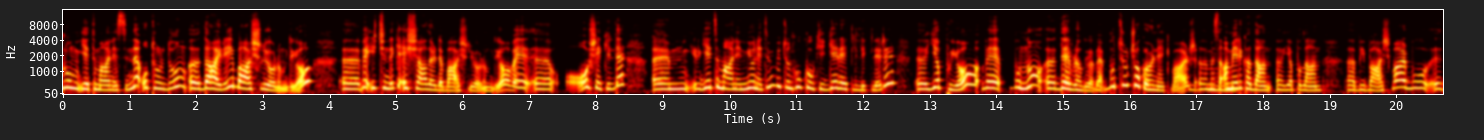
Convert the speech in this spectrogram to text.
Rum yetimhanesinde oturduğum e, daireyi bağışlıyorum diyor e, ve içindeki eşyaları da bağışlıyorum diyor ve e, o şekilde e, yetimhanenin yönetimi bütün hukuki gereklilikleri e, yapıyor ve bunu e, devralıyor. Yani bu tür çok örnek var. E, mesela hmm. Amerika'dan e, yapılan e, bir bağış var. Bu e,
